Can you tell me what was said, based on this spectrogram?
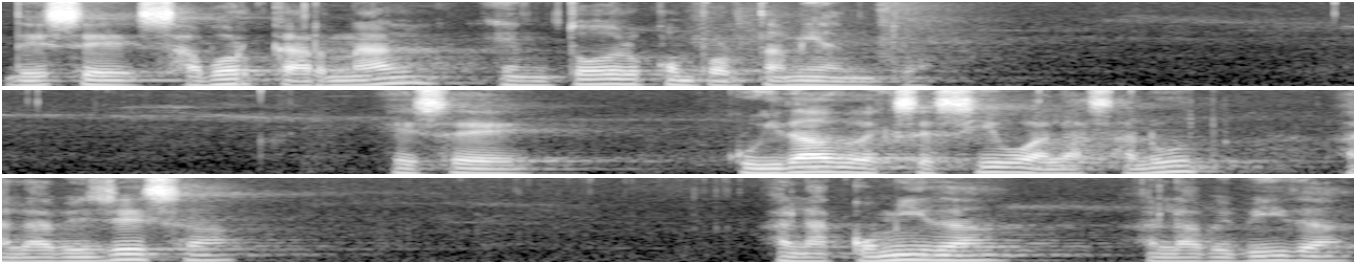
de ese sabor carnal en todo el comportamiento, ese cuidado excesivo a la salud, a la belleza, a la comida, a la bebida,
